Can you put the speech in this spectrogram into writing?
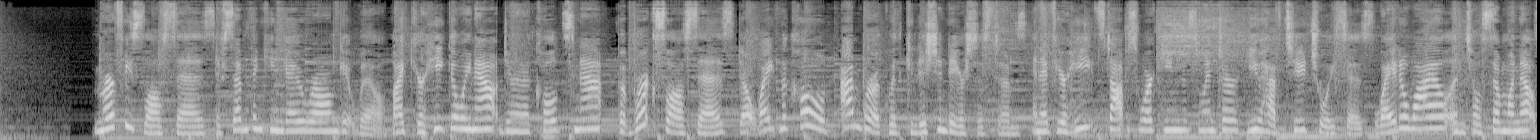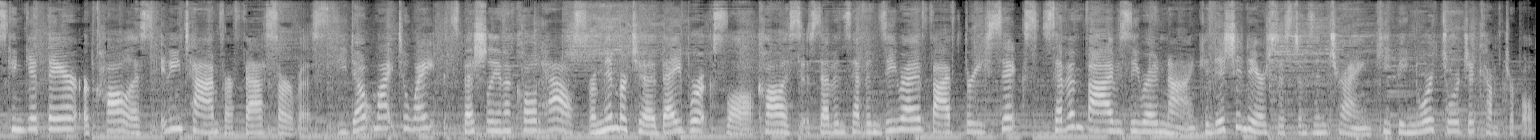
Murphy's Law says if something can go wrong, it will. Like your heat going out during a cold snap. But Brooks Law says don't wait in the cold. I'm Brooke with Conditioned Air Systems. And if your heat stops working this winter, you have two choices. Wait a while until someone else can get there or call us anytime for fast service. If you don't like to wait, especially in a cold house, remember to obey Brooks Law. Call us at 770-536-7509. Conditioned Air Systems and Trane, keeping North Georgia comfortable.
